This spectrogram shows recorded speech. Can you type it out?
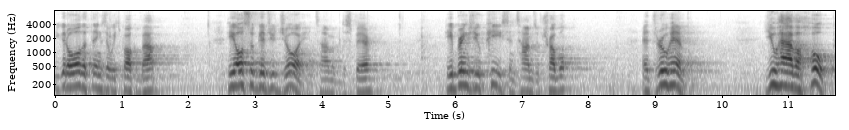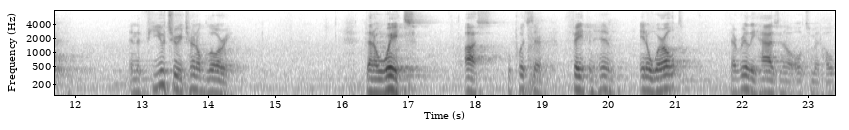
you get all the things that we spoke about. He also gives you joy in time of despair. He brings you peace in times of trouble. And through him, you have a hope in the future eternal glory that awaits us who puts their faith in him in a world that really has no ultimate hope.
